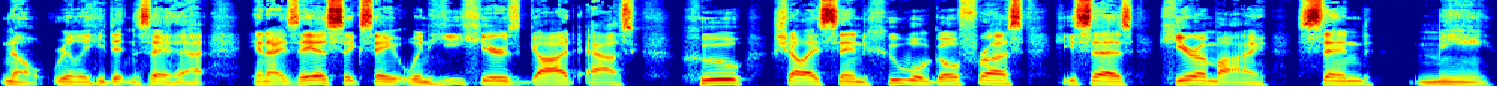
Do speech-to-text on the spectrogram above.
No, really, he didn't say that. In Isaiah 6 8, when he hears God ask, Who shall I send? Who will go for us? He says, Here am I, send me.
